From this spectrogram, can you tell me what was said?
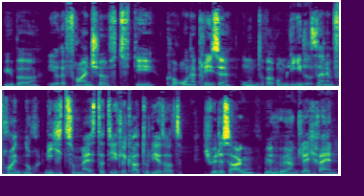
über ihre Freundschaft, die Corona-Krise und warum Lindl seinem Freund noch nicht zum Meistertitel gratuliert hat. Ich würde sagen, wir hören gleich rein.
